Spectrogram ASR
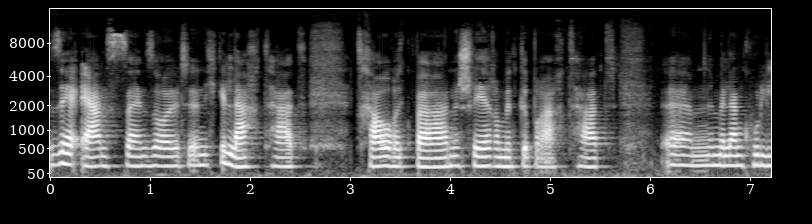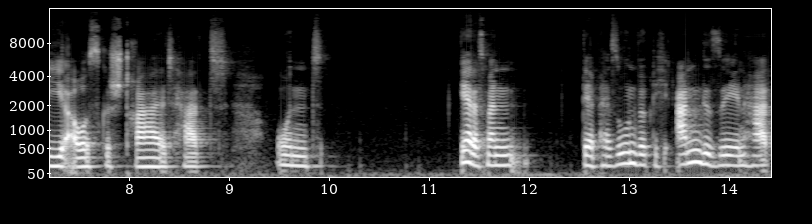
sehr ernst sein sollte, nicht gelacht hat, traurig war, eine Schwere mitgebracht hat, ähm, eine Melancholie ausgestrahlt hat und ja, dass man der Person wirklich angesehen hat,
